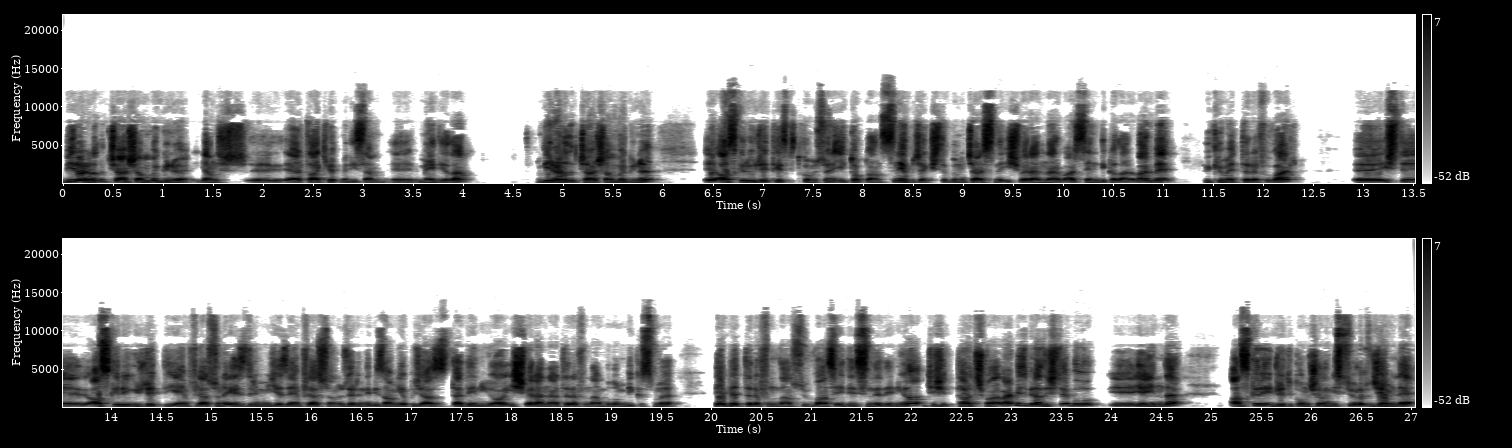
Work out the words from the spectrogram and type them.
1 Aralık çarşamba günü yanlış e, eğer takip etmediysem e, medyadan 1 Aralık çarşamba günü e, asgari ücret tespit komisyonu ilk toplantısını yapacak. İşte bunun içerisinde işverenler var, sendikalar var ve hükümet tarafı var. E, işte asgari ücretli enflasyonu ezdirmeyeceğiz, enflasyonun üzerinde bir zam yapacağız da deniyor. İşverenler tarafından bunun bir kısmı devlet tarafından sübvanse edilsin de deniyor. Çeşitli tartışmalar var. Biz biraz işte bu e, yayında asgari ücreti konuşalım istiyoruz Cem'le.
